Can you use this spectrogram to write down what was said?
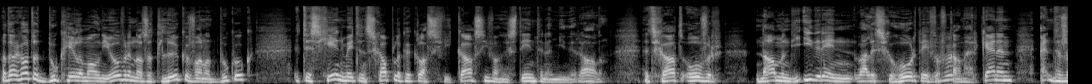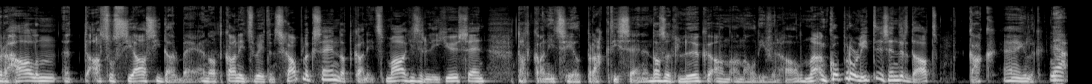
Maar daar gaat het boek helemaal niet over. En dat is het leuke van het boek ook. Het is geen wetenschappelijke klassificatie van gesteenten en mineralen. Het gaat over namen die iedereen wel eens gehoord heeft of mhm. kan herkennen en de verhalen, de associatie daarbij. En dat kan iets wetenschappelijk zijn, dat kan iets magisch, religieus zijn, dat kan iets heel praktisch zijn. En dat is het leuke aan, aan al die verhalen. Maar een coproliet is inderdaad kak, eigenlijk. Ja,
